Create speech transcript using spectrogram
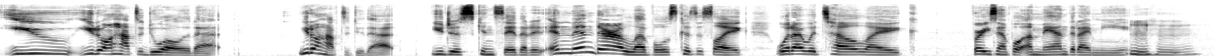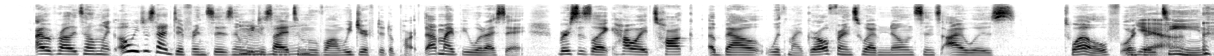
you you don't have to do all of that. You don't have to do that. You just can say that it. And then there are levels because it's like what I would tell, like for example, a man that I meet. Mm-hmm. I would probably tell him like, "Oh, we just had differences and we decided to move on. We drifted apart." That might be what I say. Versus like how I talk about with my girlfriends who I've known since I was 12 or Yeah. 13.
